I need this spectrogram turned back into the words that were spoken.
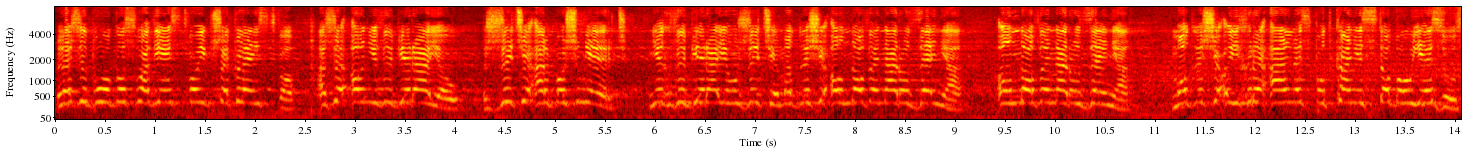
leży błogosławieństwo i przekleństwo, a że oni wybierają życie albo śmierć. Niech wybierają życie. Modlę się o nowe narodzenia, o nowe narodzenia. Modlę się o ich realne spotkanie z Tobą, Jezus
